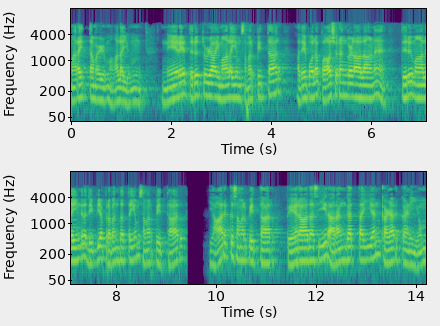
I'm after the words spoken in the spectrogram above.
மறைத்தமிழ் மாலையும். நேரே திருத்துழாய் மாலையும் சமர்ப்பித்தார். அதே போல பாசுரங்களாலான திருமாலைங்கிற திவ்ய பிரபந்தத்தையும் சமர்ப்பித்தார். யாருக்கு சமர்ப்பித்தார்? பேராதசீர் அரங்கத்தையன் கழற்கணியும்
